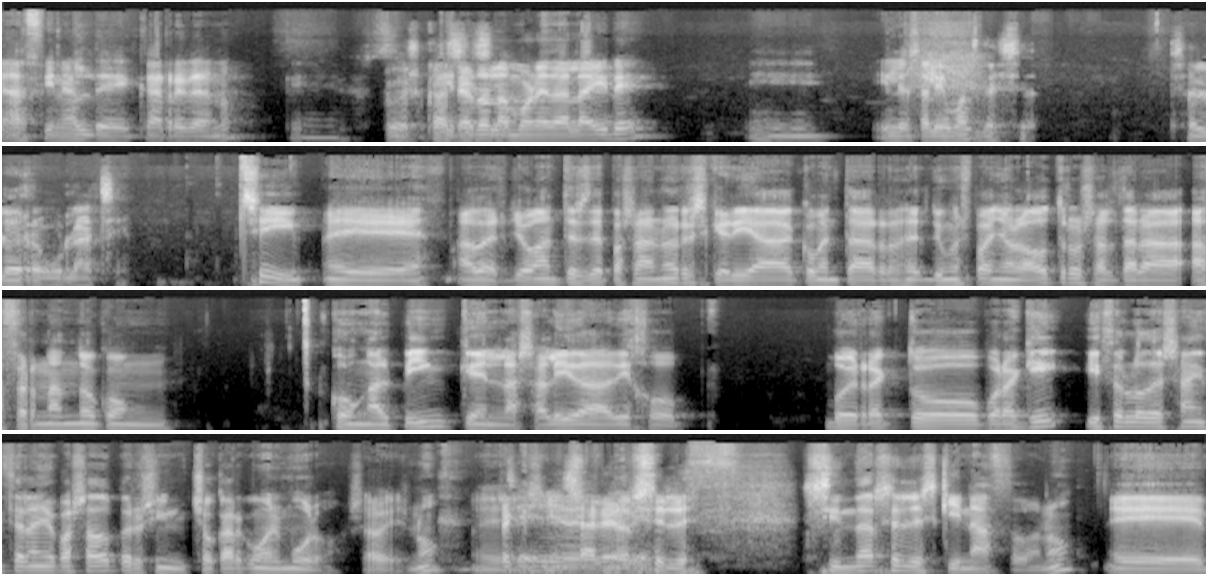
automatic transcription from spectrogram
al final de carrera, ¿no? pues tiraron la moneda al aire y, le salió mal. Salió regular, sí. Sí, eh, a ver, yo antes de pasar a Norris quería comentar de un español a otro, saltar a, Fernando con, con Alpine, que en la salida dijo, voy recto por aquí. Hizo lo de Sainz el año pasado, pero sin chocar con el muro, ¿sabes? ¿no? Eh, sin darse el esquinazo, ¿no? Eh,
